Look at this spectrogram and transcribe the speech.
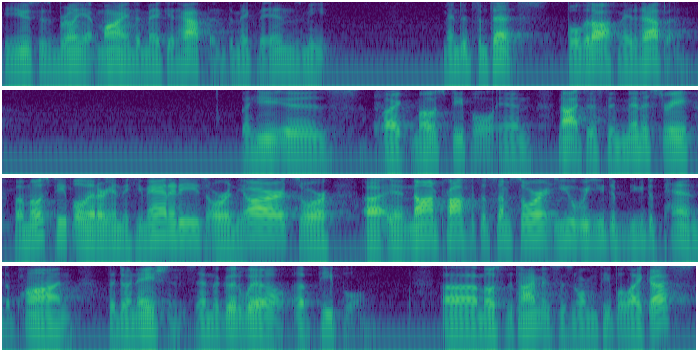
He used his brilliant mind to make it happen, to make the ends meet. Mended some tents, pulled it off, made it happen. But he is like most people in not just in ministry, but most people that are in the humanities or in the arts or uh, in nonprofits of some sort, you, you, de- you depend upon the donations and the goodwill of people. Uh, most of the time, it's just normal people like us,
